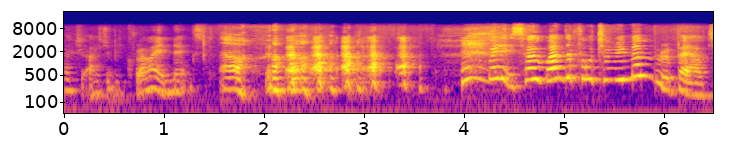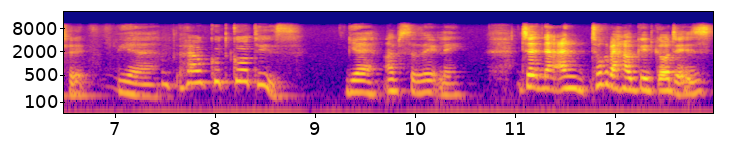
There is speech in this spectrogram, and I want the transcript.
I, should- I should be crying next. Oh. Well, it's so wonderful to remember about it. yeah. How good God is. Yeah, absolutely. So, and talk about how good God is.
